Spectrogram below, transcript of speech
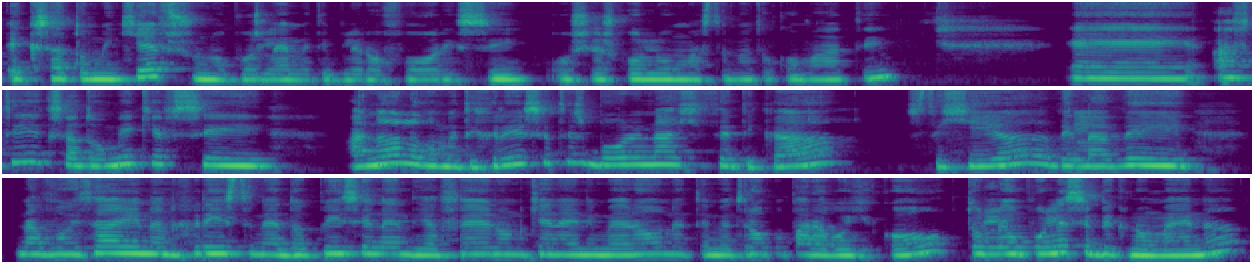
εξατομικεύσουν, όπως λέμε, την πληροφόρηση όσοι ασχολούμαστε με το κομμάτι. Ε, αυτή η εξατομίκευση, ανάλογα με τη χρήση της, μπορεί να έχει θετικά στοιχεία, δηλαδή να βοηθάει έναν χρήστη να εντοπίσει ένα ενδιαφέρον και να ενημερώνεται με τρόπο παραγωγικό. Το λέω πολύ συμπυκνωμένα.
